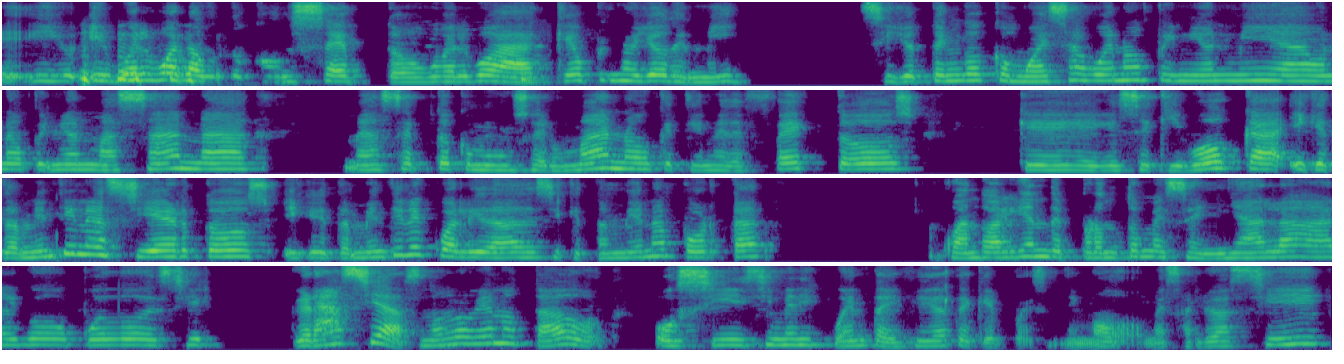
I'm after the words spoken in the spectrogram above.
E, y, vuelvo al autoconcepto, vuelvo a qué opino yo de mí. si yo tengo como esa buena opinión mía, una opinión más sana, me acepto como un ser humano que tiene defectos, que se equivoca y que también tiene aciertos y que también tiene cualidades y que también aporta. Cuando alguien de pronto me señala algo, puedo decir, gracias, no lo había notado. O sí, sí me di cuenta y fíjate que pues ni modo, me salió así,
